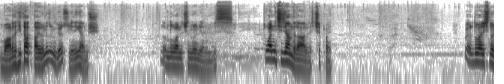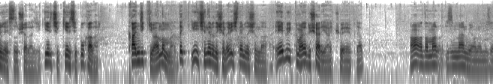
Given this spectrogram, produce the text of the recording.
vardı hit hatta gördünüz mü göz? Yeni gelmiş. Buradan duvarın içinde oynayalım biz. Duvarın içi candır abi. Çıkmayın. Böyle duvar içinde oynayacaksınız bu şarajı. Gir çık gir çık bu kadar. Kancık gibi anladın mı? Tık bir içinde bir dışında bir içinde bir dışında. E büyük ihtimalle düşer ya Q E falan. Ama adamlar izin vermiyor anamıza.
